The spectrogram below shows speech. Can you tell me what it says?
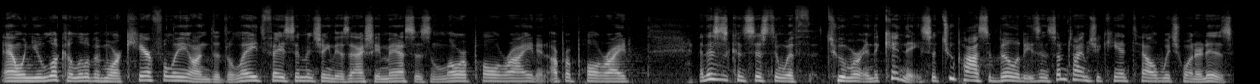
And when you look a little bit more carefully on the delayed phase imaging, there's actually masses in lower pole right and upper pole right. And this is consistent with tumor in the kidney. So, two possibilities, and sometimes you can't tell which one it is.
